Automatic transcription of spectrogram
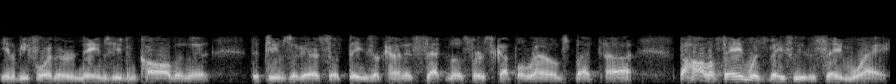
you know before their names even called and the the teams are there. So things are kind of set in those first couple rounds. But uh the Hall of Fame was basically the same way.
